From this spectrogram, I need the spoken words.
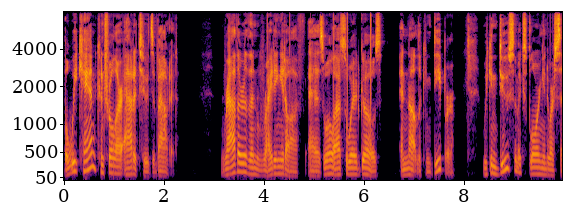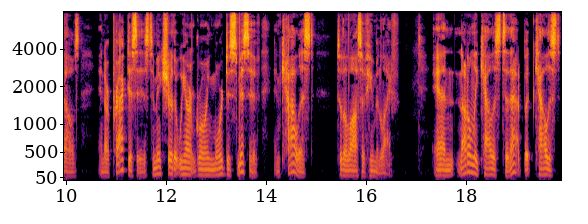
but we can control our attitudes about it. Rather than writing it off as, well, that's the way it goes, and not looking deeper, we can do some exploring into ourselves and our practices to make sure that we aren't growing more dismissive and calloused to the loss of human life. And not only calloused to that, but calloused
